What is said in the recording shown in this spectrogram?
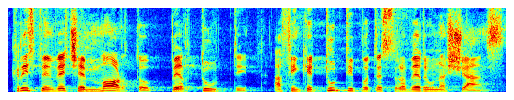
Cristo invece è morto per tutti affinché tutti potessero avere una chance,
